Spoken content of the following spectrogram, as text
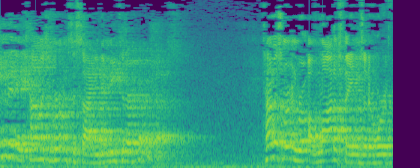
even a Thomas Merton Society that meets in our parish house. Thomas Merton wrote a lot of things that are worth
